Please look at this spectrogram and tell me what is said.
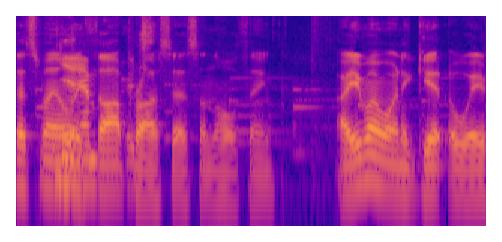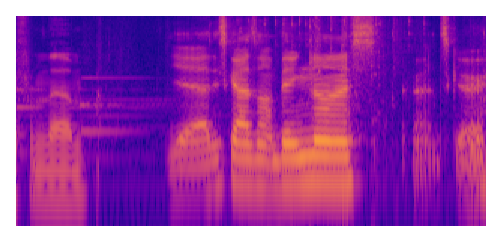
That's my only Yeah, thought process on the whole thing. Alright, you might want to get away from them. Yeah, these guys aren't being nice. Alright, let's go.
